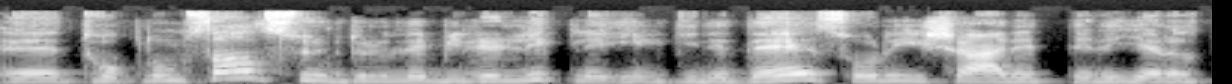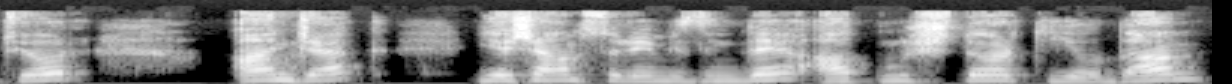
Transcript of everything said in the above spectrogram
e, toplumsal sürdürülebilirlikle ilgili de soru işaretleri yaratıyor. Ancak yaşam süremizin de 64 yıldan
